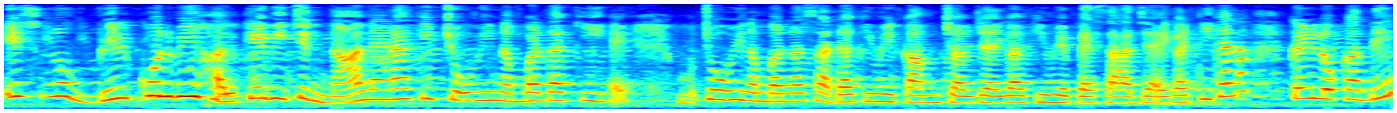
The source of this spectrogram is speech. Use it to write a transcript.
ਇਸ ਨੂੰ ਬਿਲਕੁਲ ਵੀ ਹਲਕੇ ਵਿੱਚ ਨਾ ਲੈਣਾ ਕਿ 24 ਨੰਬਰ ਦਾ ਕੀ ਹੈ। 24 ਨੰਬਰ ਨਾਲ ਸਾਡਾ ਕਿਵੇਂ ਕੰਮ ਚੱਲ ਜਾਏਗਾ, ਕਿਵੇਂ ਪੈਸਾ ਆ ਜਾਏਗਾ, ਠੀਕ ਹੈ ਨਾ? ਕਈ ਲੋਕਾਂ ਦੇ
